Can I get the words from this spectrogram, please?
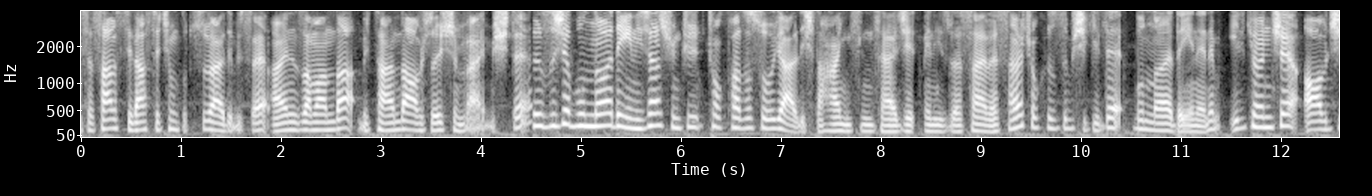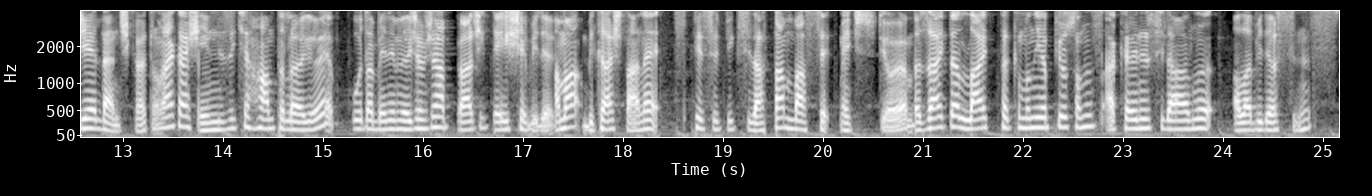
SSR silah seçim kutusu verdi bize. Aynı zamanda bir tane de avcılar için vermişti. Hızlıca bunlara değineceğiz çünkü çok fazla soru geldi işte hangisini tercih etmeliyiz vesaire vesaire. Çok hızlı bir şekilde bunlara değinelim. İlk önce avcıyı elden çıkartalım. Arkadaşlar elinizdeki hunter'lara göre burada benim vereceğim cevap birazcık değişebilir. Ama birkaç tane spesifik silahtan bahsetmek istiyorum. Özellikle light takımını yapıyorsanız Akari'nin silahını alabilirsiniz.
